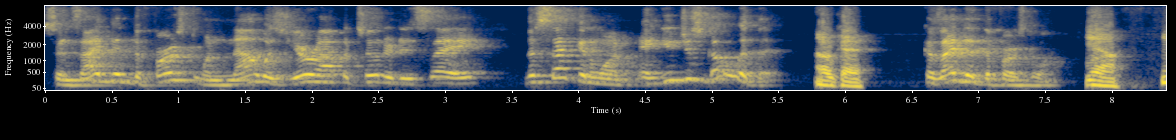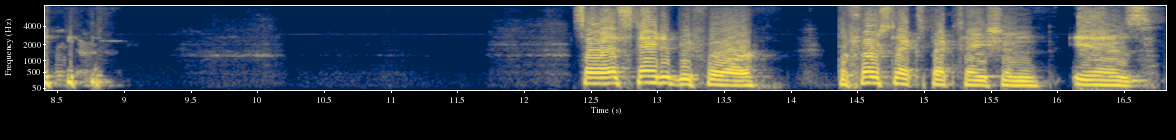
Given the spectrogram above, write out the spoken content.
Since I did the first one, now is your opportunity to say the second one, and you just go with it. Okay. Because I did the first one. Yeah. okay. So, as stated before, the first expectation is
